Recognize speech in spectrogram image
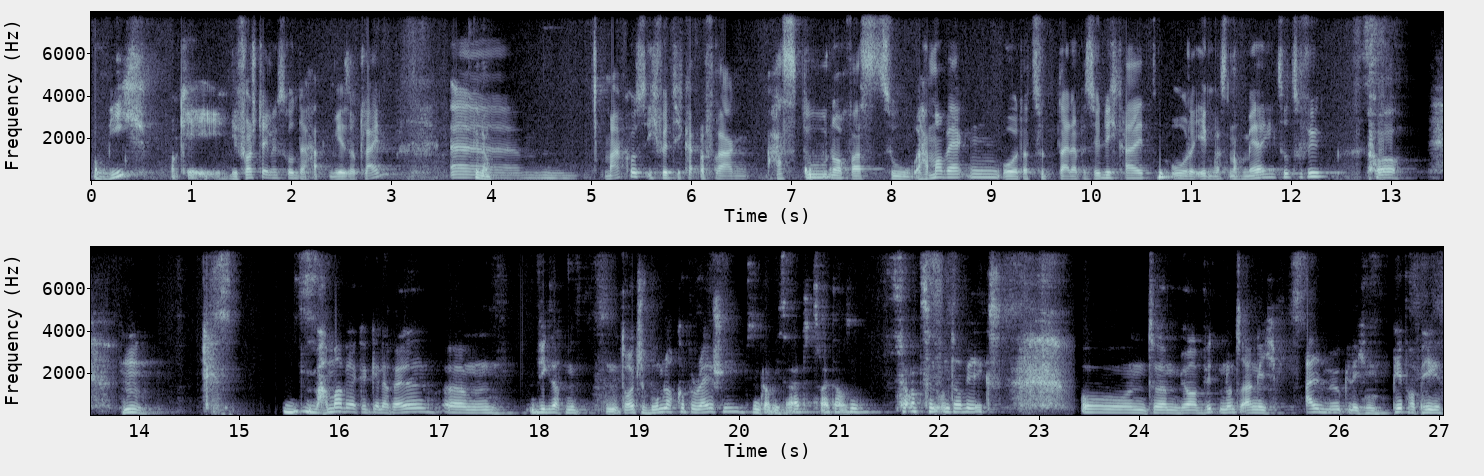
Um mich? Okay, die Vorstellungsrunde hatten wir so klein. Ähm, genau. Markus, ich würde dich gerade noch fragen, hast du noch was zu Hammerwerken oder zu deiner Persönlichkeit oder irgendwas noch mehr hinzuzufügen? Boah. Hm. Hammerwerke generell, ähm, wie gesagt, eine, eine deutsche Wurmloch Corporation, sind glaube ich seit 2014 unterwegs und ähm, ja, widmen uns eigentlich allen möglichen, PvP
